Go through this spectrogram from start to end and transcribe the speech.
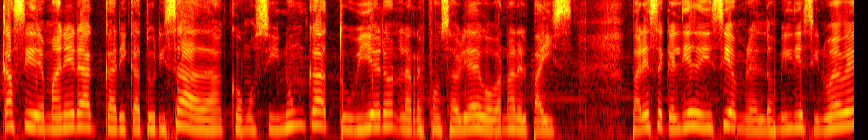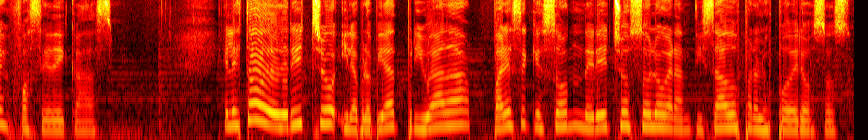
casi de manera caricaturizada, como si nunca tuvieron la responsabilidad de gobernar el país. Parece que el 10 de diciembre del 2019 fue hace décadas. El Estado de Derecho y la propiedad privada parece que son derechos solo garantizados para los poderosos.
